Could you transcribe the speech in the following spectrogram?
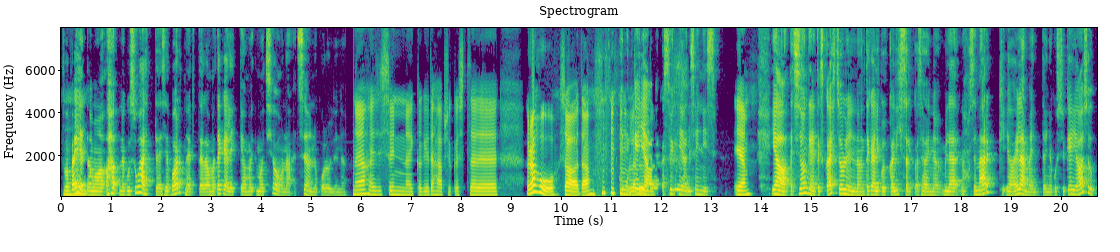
ta peab mm -hmm. väljendama nagu suhetes ja partneritele oma tegelikke oma emotsioone, et see on nagu oluline. nojah, ja siis õnn ikkagi tahab niisugust äh, rahu saada kas Hügeia oli sennis? jah. ja et siis ongi näiteks ka hästi oluline on tegelikult ka lihtsalt ka see on ju, mille noh, see märk ja element on ju, kus Hügeia asub,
